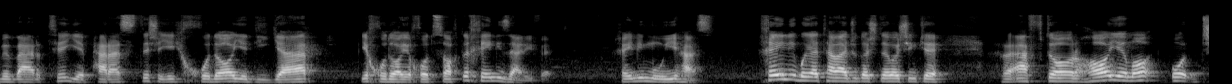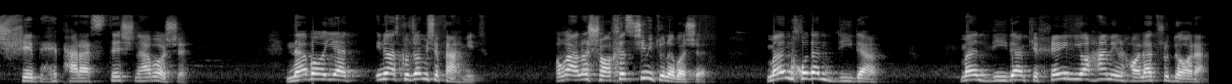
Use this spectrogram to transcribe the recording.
به ورته پرستش یک خدای دیگر یک خدای خود ساخته خیلی ظریفه. خیلی مویی هست. خیلی باید توجه داشته باشیم که رفتارهای ما شبه پرستش نباشه. نباید اینو از کجا میشه فهمید؟ آقا الان شاخص چی می‌تونه باشه؟ من خودم دیدم. من دیدم که خیلی ها همین حالت رو دارن.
